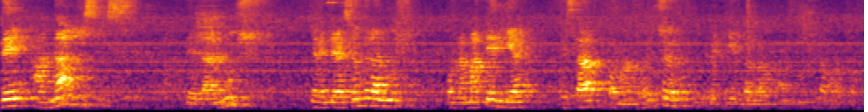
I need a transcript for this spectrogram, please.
de análisis de la luz, de la interacción de la luz con la materia que está formando el suelo y metiendo la laboratorio.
